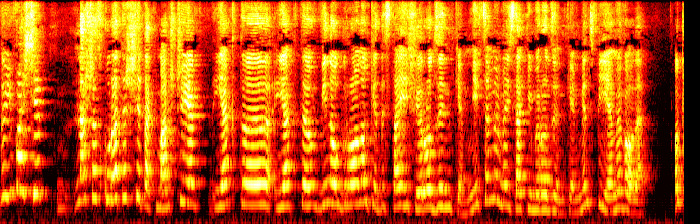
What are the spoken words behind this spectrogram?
No i właśnie nasza skóra też się tak marszczy, jak, jak, te, jak to winogrono, kiedy staje się rodzynkiem. Nie chcemy być takim rodzynkiem, więc pijemy wodę. Ok?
